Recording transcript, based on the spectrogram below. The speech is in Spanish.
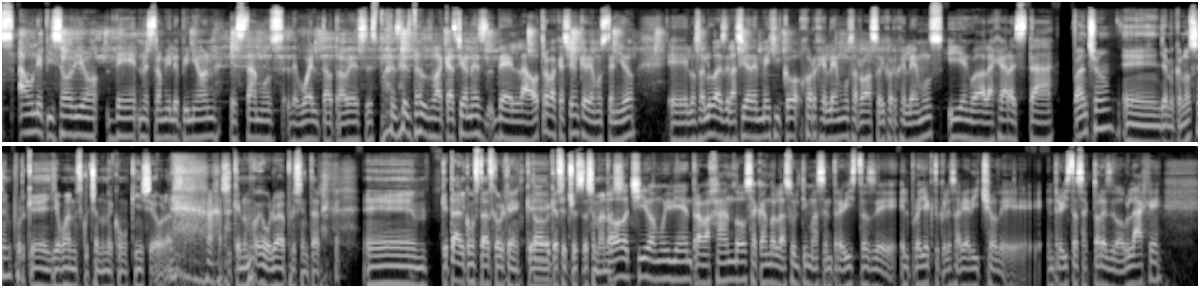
Bienvenidos a un episodio de Nuestra Humilde Opinión. Estamos de vuelta otra vez después de estas vacaciones de la otra vacación que habíamos tenido. Eh, los saluda desde la Ciudad de México Jorge Lemus, arroba soy Jorge Lemus. Y en Guadalajara está Pancho, eh, ya me conocen porque llevan escuchándome como 15 horas, así que no me voy a volver a presentar. Eh, ¿Qué tal? ¿Cómo estás, Jorge? ¿Qué, ¿Qué, has hecho estas semanas? Todo chido, muy bien, trabajando, sacando las últimas entrevistas del proyecto que les había dicho de entrevistas a actores de doblaje.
